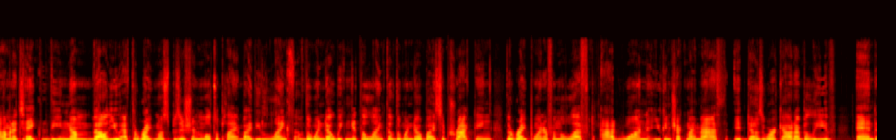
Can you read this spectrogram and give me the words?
I'm going to take the num value at the rightmost position, multiply it by the length of the window. We can get the length of the window by subtracting the right pointer from the left, add one. You can check my math. It does work out, I believe. And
